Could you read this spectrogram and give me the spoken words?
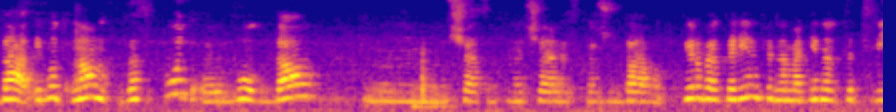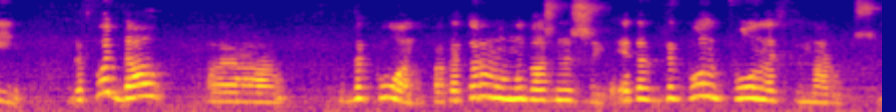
Да, и вот нам Господь, э, Бог дал, сейчас вот вначале скажу, да, вот 1 Коринфянам 11.3. Господь дал э, закон, по которому мы должны жить. Этот закон полностью нарушен.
